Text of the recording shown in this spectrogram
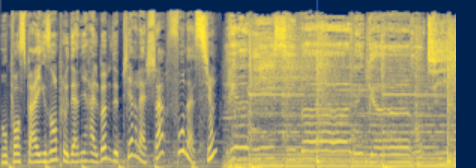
On pense par exemple au dernier album de Pierre Lachat, Fondation. Rien ici-bas n'est garanti.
